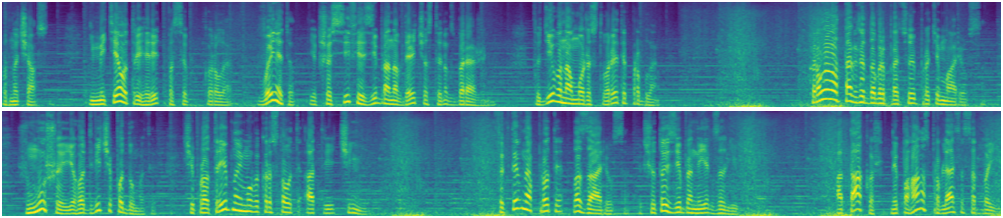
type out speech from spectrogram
одночасно і миттєво тригерить пасивку королеви. Виняток, якщо Сіфія зібрана в 9 частинок збереження, тоді вона може створити проблем. Королева також добре працює проти Маріуса, змушує його двічі подумати, чи потрібно йому використовувати Атрі чи ні. Ефективна проти Лазаріуса, якщо той зібраний як залів. А також непогано справляється з Арбаїсом.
